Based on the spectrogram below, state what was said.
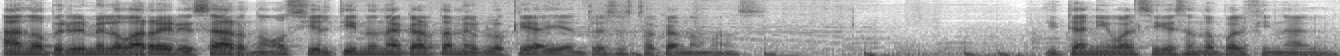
Ah, no, pero él me lo va a regresar, ¿no? Si él tiene una carta me bloquea ya, entonces esto acá nomás. Titán igual sigue estando para el final.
